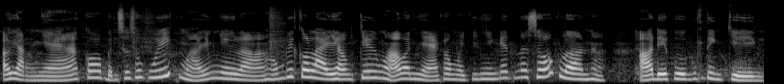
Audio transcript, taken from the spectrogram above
Ở gần nhà có bệnh sốt xuất huyết mà giống như là không biết có lây không chứ mà ở bên nhà không mà tự nhiên cái nó sốt lên hả. Ở địa phương cũng tuyên truyền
